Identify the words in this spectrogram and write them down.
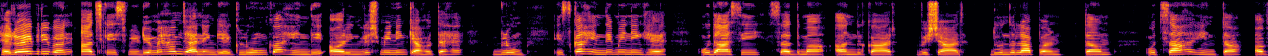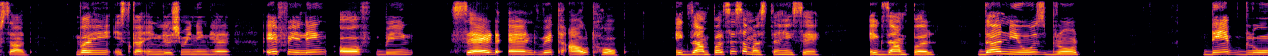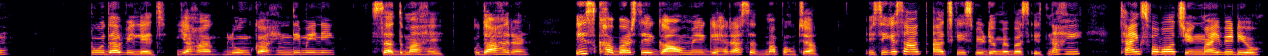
Hello everyone आज के इस वीडियो में हम जानेंगे ग्लूम का हिंदी और इंग्लिश मीनिंग क्या होता है। ग्लूम इसका हिंदी मीनिंग है उदासी, सदमा, अंधकार, विषाद, धुंधलापन तम उत्साहहीनता, अवसाद। वहीं इसका इंग्लिश मीनिंग है a feeling of being sad and without hope example से समझते हैं इसे। Example the news brought deep gloom to the village यहाँ ग्लूम का हिंदी मीनिंग सदमा है। उदाहरण, इस खबर से गाँव में गहरा सदमा पहुँचा। इसी के साथ आज की इस वीडियो में बस इतना ही। Thanks for watching my video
